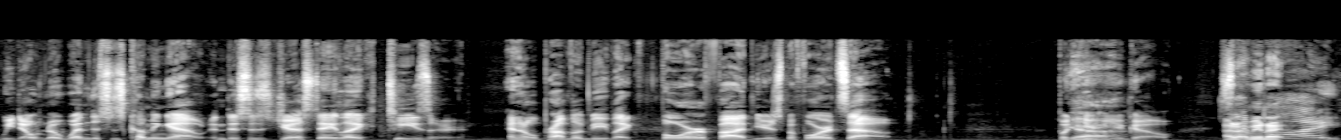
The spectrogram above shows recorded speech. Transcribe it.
we don't know when this is coming out and this is just a like teaser and it'll probably be like 4 or 5 years before it's out. But Yeah. here you go. I, I mean, I, Why?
